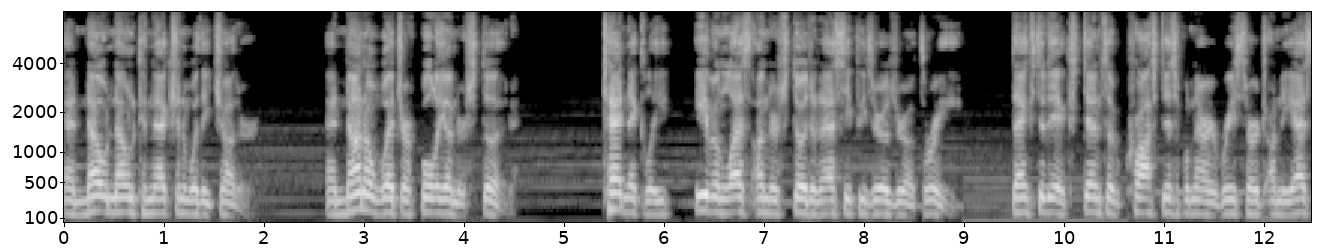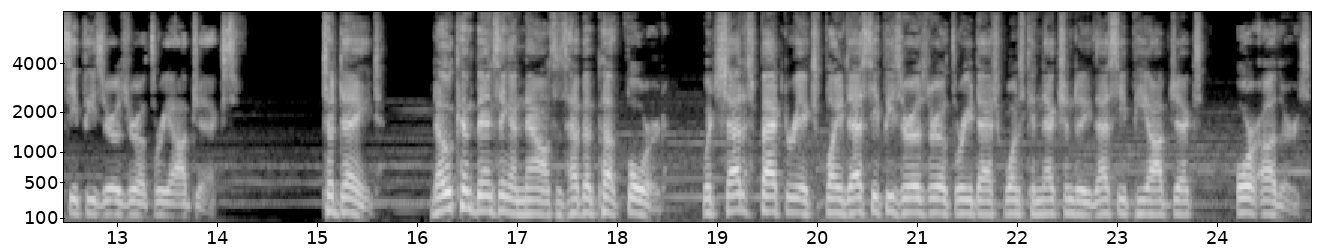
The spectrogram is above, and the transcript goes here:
and no known connection with each other, and none of which are fully understood. Technically, even less understood than SCP-003, thanks to the extensive cross-disciplinary research on the SCP-003 objects. To date, no convincing analysis have been put forward which satisfactorily explains SCP-003-1's connection to these SCP objects or others,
